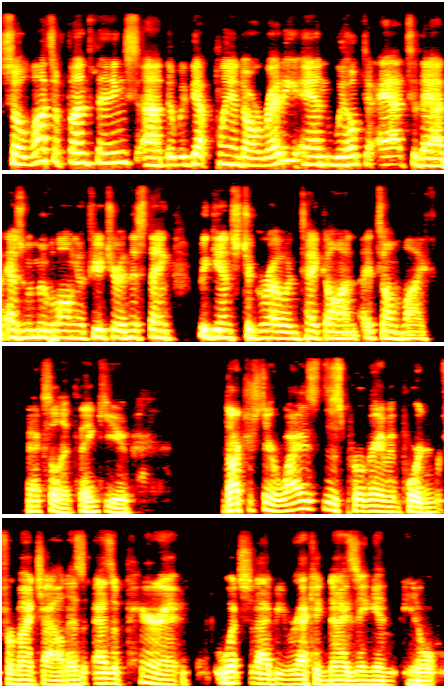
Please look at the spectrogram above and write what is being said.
So lots of fun things uh, that we've got planned already, and we hope to add to that as we move along in the future and this thing begins to grow and take on its own life. Excellent. Thank you. Dr. Sneer, why is this program important for my child? As as a parent, what should I be recognizing and you know,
